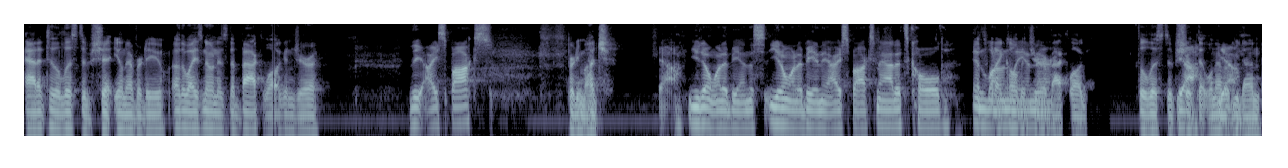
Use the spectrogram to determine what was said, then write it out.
Add it to the list of shit you'll never do, otherwise known as the backlog in Jira. The ice box, Pretty much. Yeah, you don't want to be in this. You don't want to be in the ice box, Matt. It's cold and That's what I call the in Jira backlog. The list of Yeah, shit that will never yeah. be done.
